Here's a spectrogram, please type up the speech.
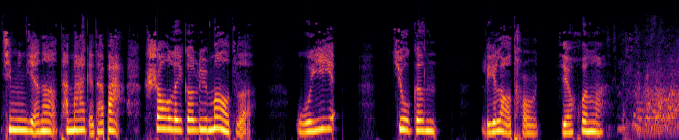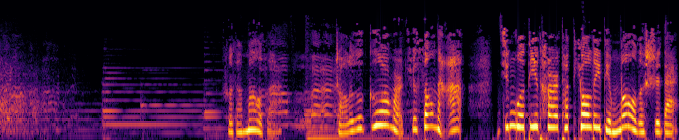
清明节呢，他妈给他爸烧了一个绿帽子，五一就跟李老头结婚了。说他帽子啊，找了个哥们儿去桑拿，经过地摊儿，他挑了一顶帽子试戴，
